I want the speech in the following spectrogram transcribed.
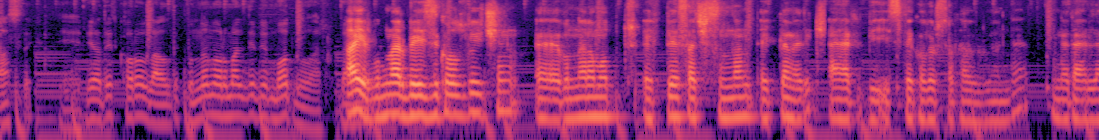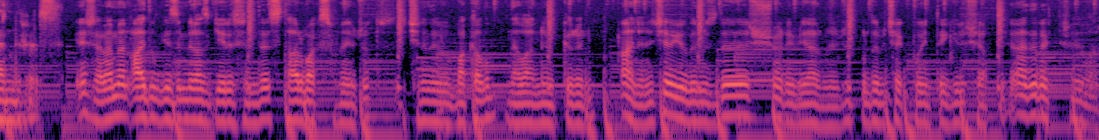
bastık. Ee, bir adet Corolla aldık. Bunda normalde bir mod mu var? Ben- Hayır bunlar basic olduğu için e, bunlara mod FPS açısından eklemedik. Eğer bir istek olursa tabii bu yönde yine değerlendiririz. Gençler hemen Idle Gez'in biraz gerisinde Starbucks mevcut. İçine de bir bakalım ne var ne yok görelim. Aynen içeri girdiğimizde şöyle bir yer mevcut. Burada bir checkpoint'e giriş yaptık. Ha direkt şey var.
